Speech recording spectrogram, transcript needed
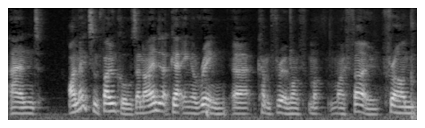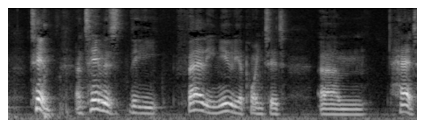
and I made some phone calls, and I ended up getting a ring uh, come through on my, my phone from Tim, and Tim is the fairly newly appointed um, head,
